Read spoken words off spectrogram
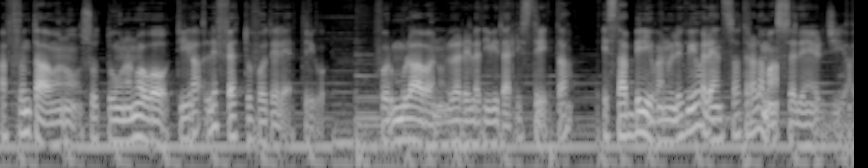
affrontavano sotto una nuova ottica l'effetto fotoelettrico, formulavano la relatività ristretta e stabilivano l'equivalenza tra la massa e l'energia.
